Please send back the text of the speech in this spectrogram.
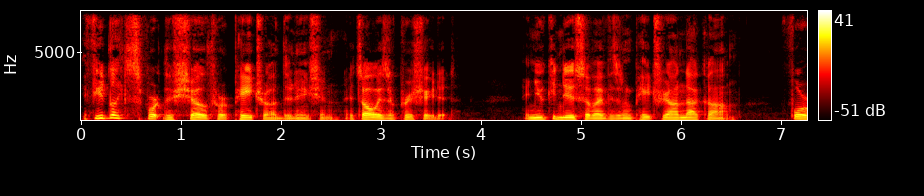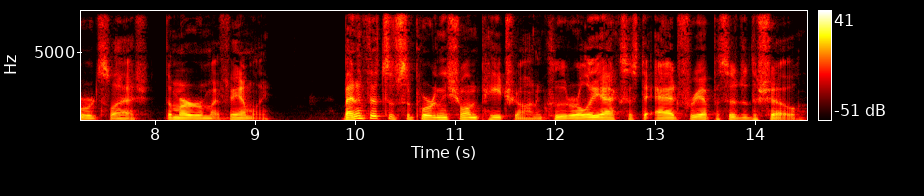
If you'd like to support this show through a Patreon donation, it's always appreciated. And you can do so by visiting patreon.com forward slash the murder in my family. Benefits of supporting the show on Patreon include early access to ad free episodes of the show,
